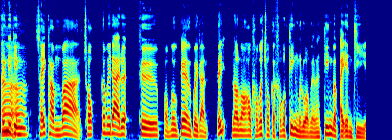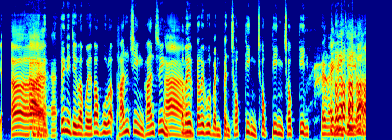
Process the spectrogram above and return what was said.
ซึ่งจริงๆใช้คำว่าชกก็ไม่ได้ด้วย คือผมกับเก้คุยกันเฮ้ยเราลองเอาคำว่าชกกับคำว่ากิ้งมารวมกันนะกิ้งแบบ ing อะเออใช่ซึ่งจริงๆเราควรจะต้องพูดว่า punching punching อ่าก็ไม่ก็ไม่พูดเป็นเป็น choking choking choking เติมไอเอ็นจีเข้าไป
